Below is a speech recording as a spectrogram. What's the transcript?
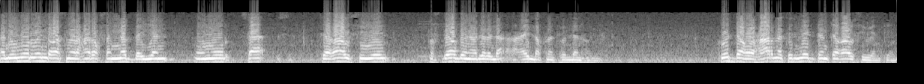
الأمور وين دغس مرها؟ رقصا نبين أمور سا تغاوسيين. تصدق بين هذول علق نتهلن هن كد وهارنة المد تغاوسي وينتين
